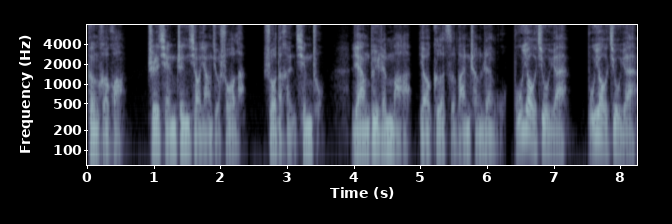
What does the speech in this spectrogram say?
更何况之前甄小阳就说了，说得很清楚，两队人马要各自完成任务，不要救援，不要救援，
